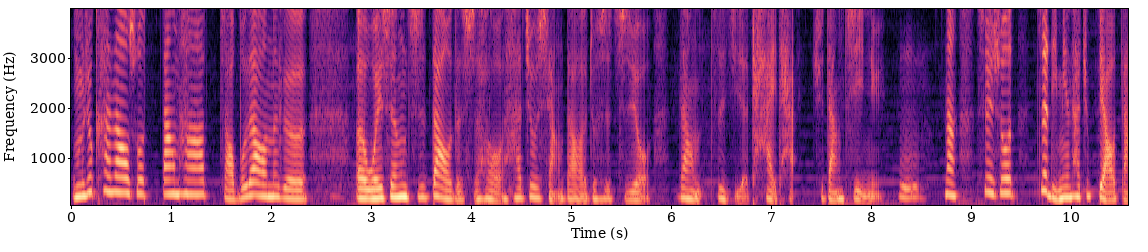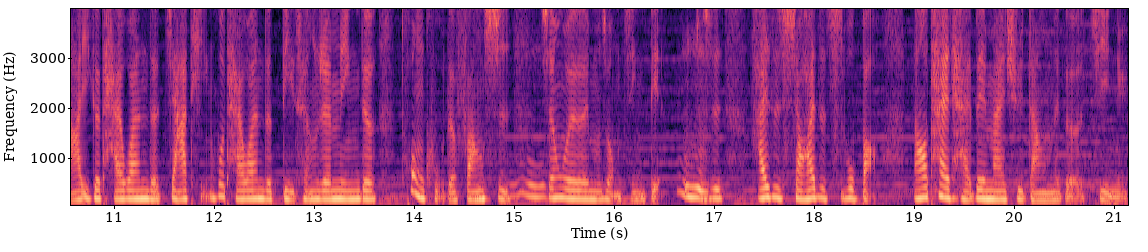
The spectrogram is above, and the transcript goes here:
我们就看到说，当他找不到那个呃维生之道的时候，他就想到就是只有让自己的太太去当妓女。嗯。那所以说，这里面他去表达一个台湾的家庭或台湾的底层人民的痛苦的方式，成为了某种经典。就是孩子小孩子吃不饱，然后太太被卖去当那个妓女，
